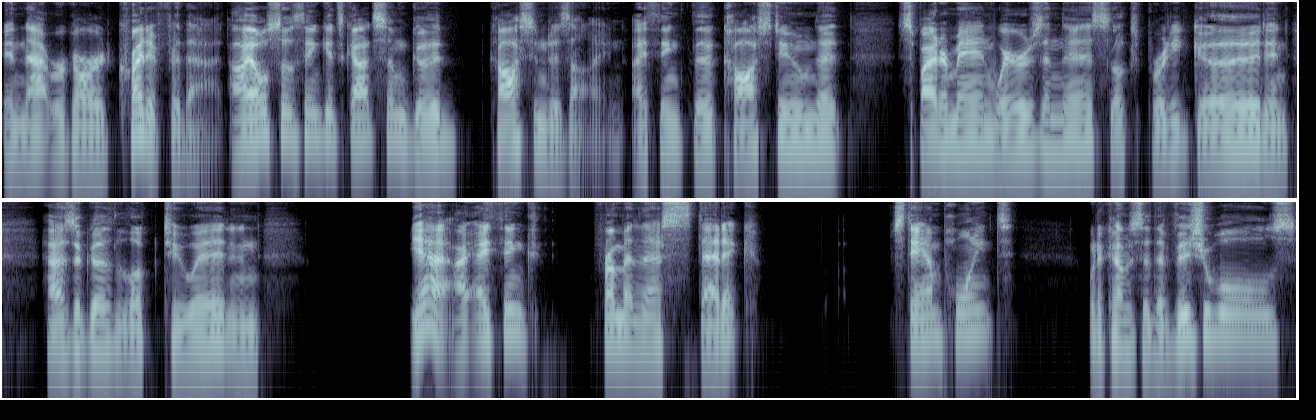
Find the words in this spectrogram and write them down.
in that regard credit for that. I also think it's got some good costume design. I think the costume that Spider Man wears in this looks pretty good and has a good look to it. And yeah, I, I think from an aesthetic standpoint, when it comes to the visuals,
